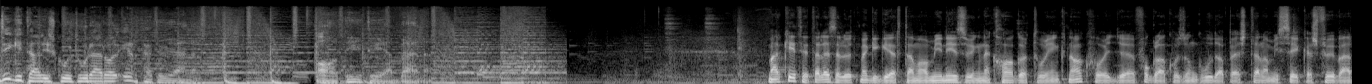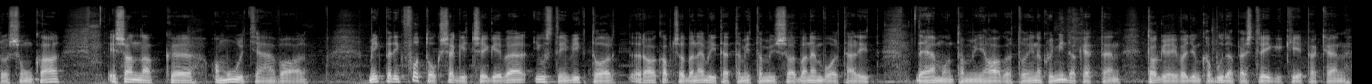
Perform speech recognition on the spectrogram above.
Digitális kultúráról érthetően a DTM-ben. Már két héttel ezelőtt megígértem a mi nézőinknek, hallgatóinknak, hogy foglalkozunk Budapesttel, ami székes fővárosunkkal, és annak a múltjával, mégpedig fotók segítségével Justin Viktorral kapcsolatban említettem itt a műsorban, nem voltál itt, de elmondtam mi hallgatóinak, hogy mind a ketten tagjai vagyunk a Budapest régi képeken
